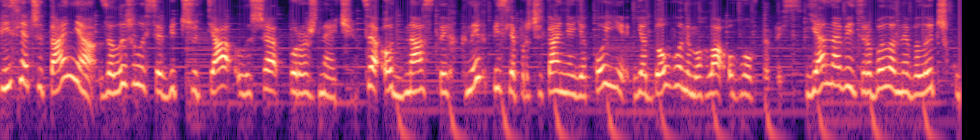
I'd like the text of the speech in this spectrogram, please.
після читання залишилося відчуття лише порожнечі. Це одна з тих книг, після прочитання якої я довго не могла оговтатись. Я навіть зробила невеличку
